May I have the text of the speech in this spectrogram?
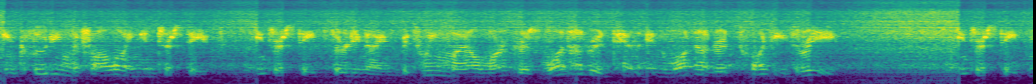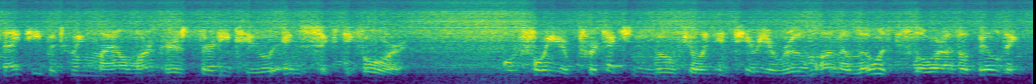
Including the following interstates, Interstate 39 between mile markers 110 and 123. Interstate 90 between mile markers 32 and 64. For your protection, move to an interior room on the lowest floor of a building.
